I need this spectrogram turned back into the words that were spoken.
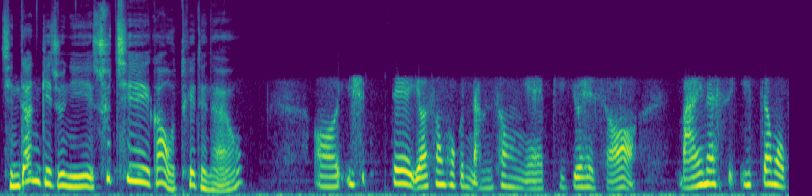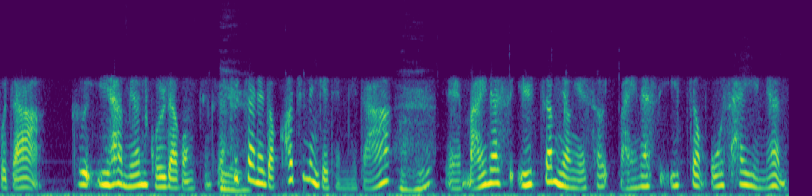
진단 기준이 수치가 어떻게 되나요? 어, 20대 여성 혹은 남성에 비교해서 마이너스 2.5보다 그 이하면 골다공증, 그러니까 예. 숫자는 더 커지는 게 됩니다. 예. 네, 마이너스 1.0에서 마이너스 2.5 사이면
